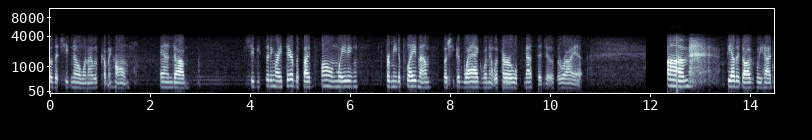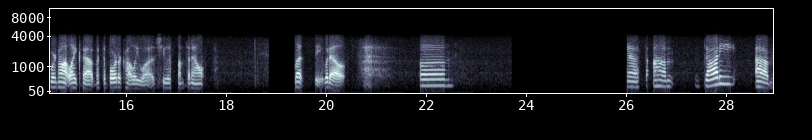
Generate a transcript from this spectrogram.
so that she'd know when I was coming home. And um she'd be sitting right there beside the phone waiting for me to play them so she could wag when it was her message. It was a riot. Um the other dogs we had were not like that, but the border collie was. She was something else. Let's see, what else? Um Yes. Um Dottie um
